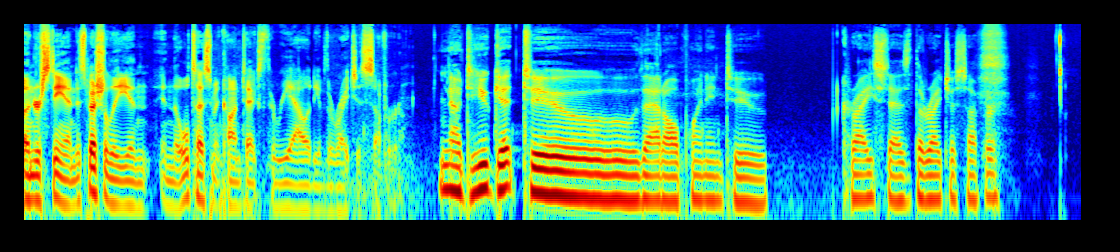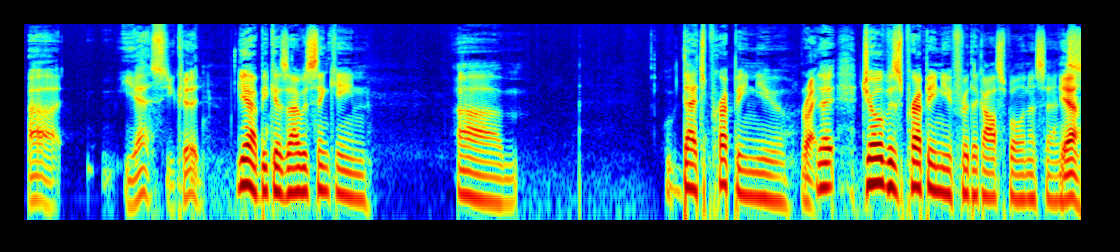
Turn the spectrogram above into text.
understand, especially in, in the Old Testament context, the reality of the righteous sufferer. Now, do you get to that all pointing to Christ as the righteous sufferer? Uh, yes, you could. Yeah, because I was thinking, um, that's prepping you. Right. That Job is prepping you for the gospel in a sense. Yeah.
